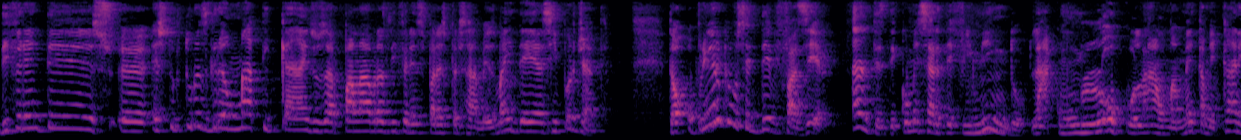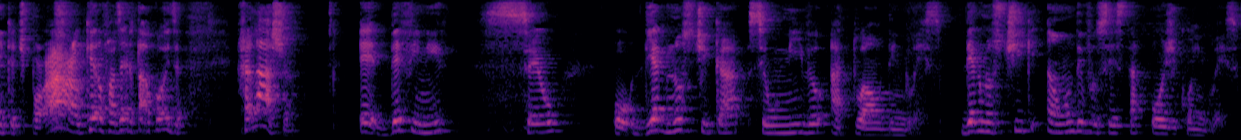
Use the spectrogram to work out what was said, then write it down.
diferentes uh, estruturas gramaticais, usar palavras diferentes para expressar a mesma ideia, assim por diante. Então, o primeiro que você deve fazer antes de começar definindo lá como um louco lá uma meta mecânica, tipo, ah, eu quero fazer tal coisa, relaxa. É definir seu ou diagnosticar seu nível atual de inglês. Diagnostique aonde você está hoje com o inglês.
